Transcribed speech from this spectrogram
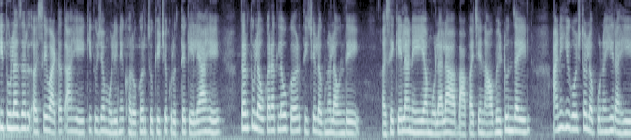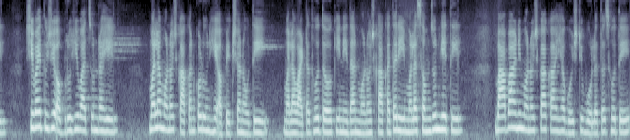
की तुला जर असे वाटत आहे की तुझ्या मुलीने खरोखर चुकीचे कृत्य केले आहे तर तू लवकरात लवकर तिचे लग्न लावून दे. असे केल्याने या मुलाला बापाचे नाव भेटून जाईल आणि ही गोष्ट लपूनही राहील. शिवाय तुझी अब्रूही वाचून राहील. मला मनोज काकांकडून ही अपेक्षा नव्हती. मला वाटत होतं की निदान मनोज काका तरी मला समजून घेतील. बाबा आणि मनोज काका ह्या गोष्टी बोलतच होते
